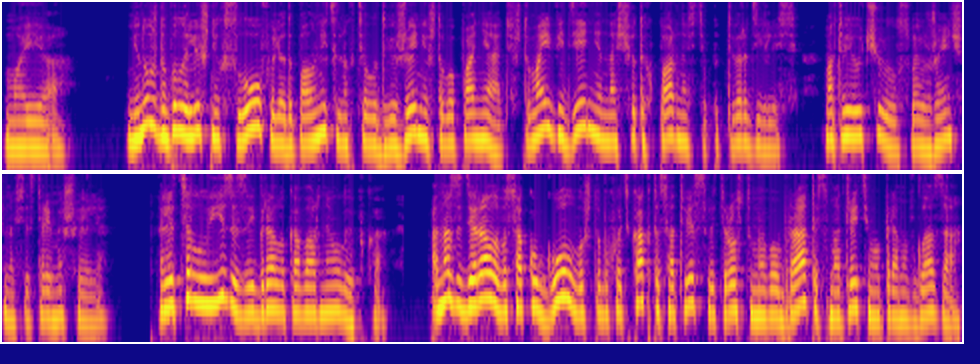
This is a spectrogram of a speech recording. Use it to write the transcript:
«Моя». Не нужно было лишних слов или дополнительных телодвижений, чтобы понять, что мои видения насчет их парности подтвердились. Матвей учуял свою женщину в сестре Мишеля. На лице Луизы заиграла коварная улыбка. Она задирала высоко голову, чтобы хоть как-то соответствовать росту моего брата и смотреть ему прямо в глаза,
